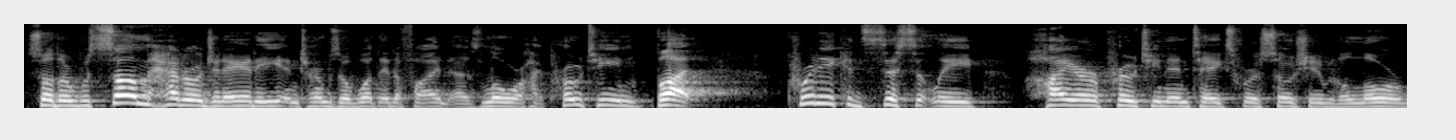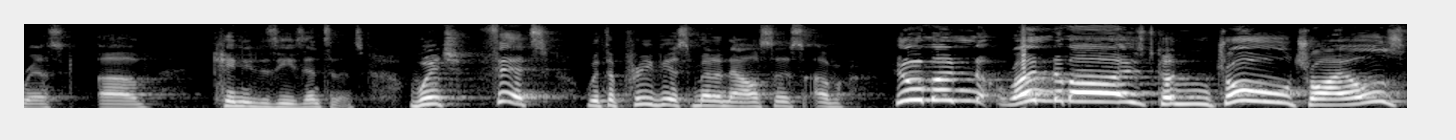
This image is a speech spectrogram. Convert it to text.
So there was some heterogeneity in terms of what they defined as low or high protein, but pretty consistently higher protein intakes were associated with a lower risk of kidney disease incidence, which fits with the previous meta-analysis of human randomized control trials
